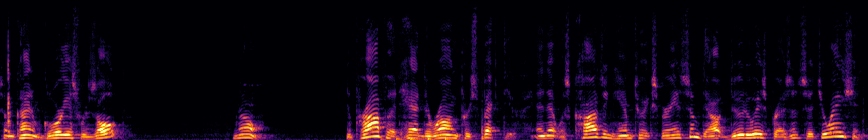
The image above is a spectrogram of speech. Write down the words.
Some kind of glorious result? No. The prophet had the wrong perspective, and that was causing him to experience some doubt due to his present situation.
